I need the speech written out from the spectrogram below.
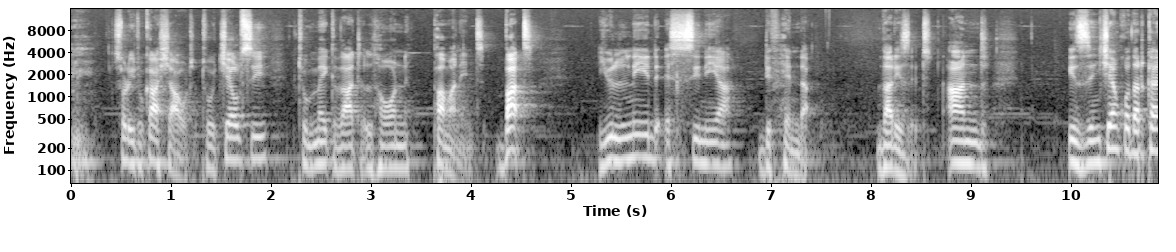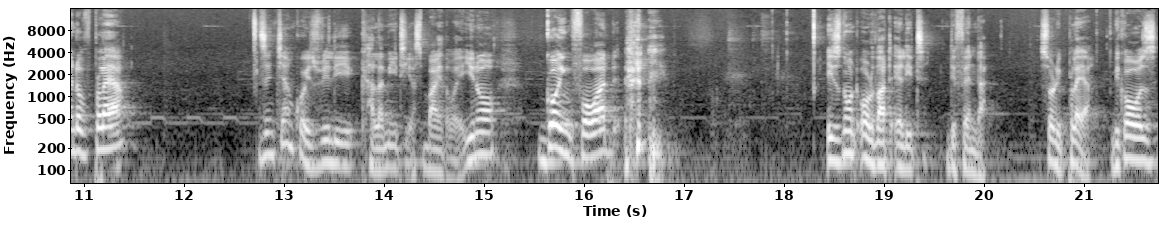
sorry to cash out to Chelsea to make that loan permanent. But you'll need a senior defender. That is it. And is Zinchenko that kind of player? Zinchenko is really calamitous, by the way. You know, going forward, he's not all that elite defender. Sorry, player. Because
